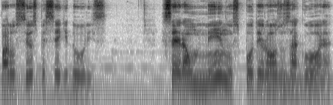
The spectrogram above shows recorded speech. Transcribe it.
para os seus perseguidores. Serão menos poderosos agora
